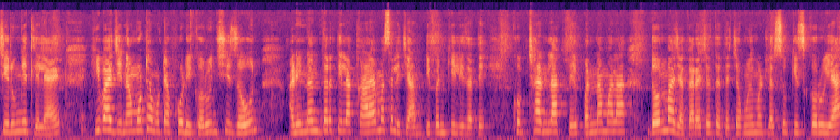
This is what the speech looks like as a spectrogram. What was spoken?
चिरून घेतलेल्या आहेत. ही भाजी ना मोठ्या मोठ्या फोडी करून शिजवून आणि नंतर तिला काळ्या मसाल्याची आमटी पण केली जाते. खूप छान लागते. पण ना मला दोन भाज्या करायच्या होत्या त्याच्यामुळे म्हटलं सुकीच करूया.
